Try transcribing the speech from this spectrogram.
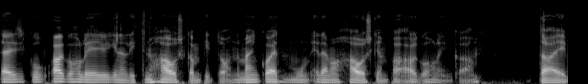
tai siis kun alkoholi ei ole ikinä liittynyt hauskanpitoon. Mä en koe, että mun elämä on hauskempaa alkoholinkaan. Tai,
